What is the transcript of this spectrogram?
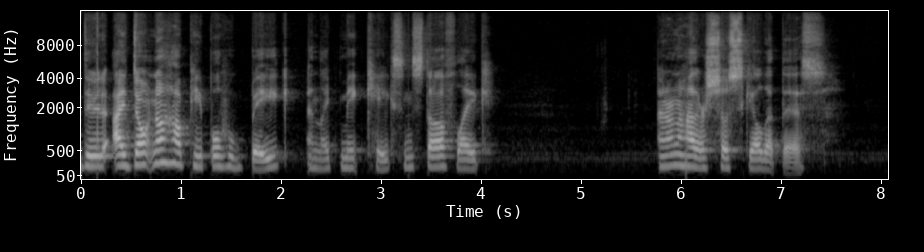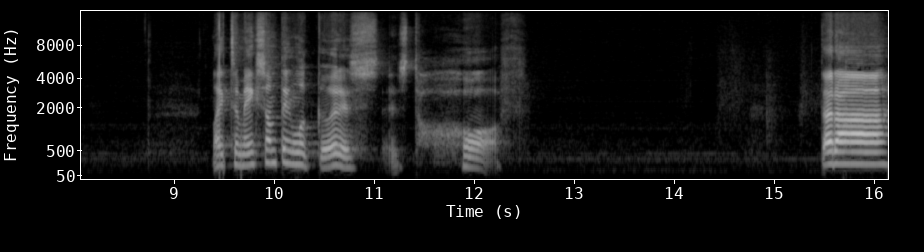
Dude, I don't know how people who bake and like make cakes and stuff like I don't know how they're so skilled at this. Like to make something look good is is tough. Ta-da!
